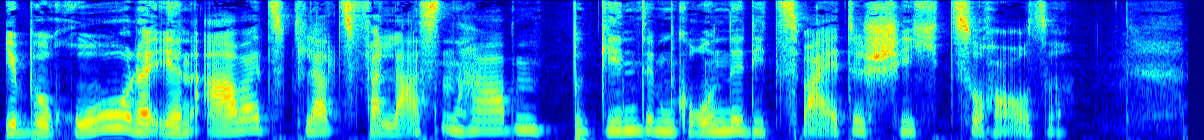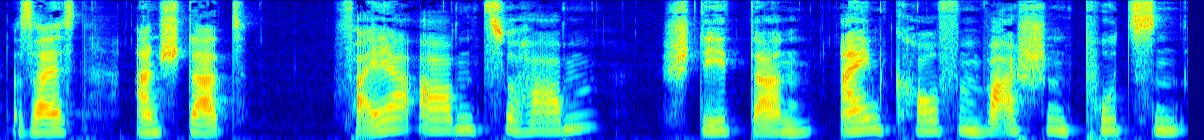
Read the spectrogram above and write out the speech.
ihr Büro oder ihren Arbeitsplatz verlassen haben, beginnt im Grunde die zweite Schicht zu Hause. Das heißt, anstatt Feierabend zu haben, steht dann Einkaufen, Waschen, Putzen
